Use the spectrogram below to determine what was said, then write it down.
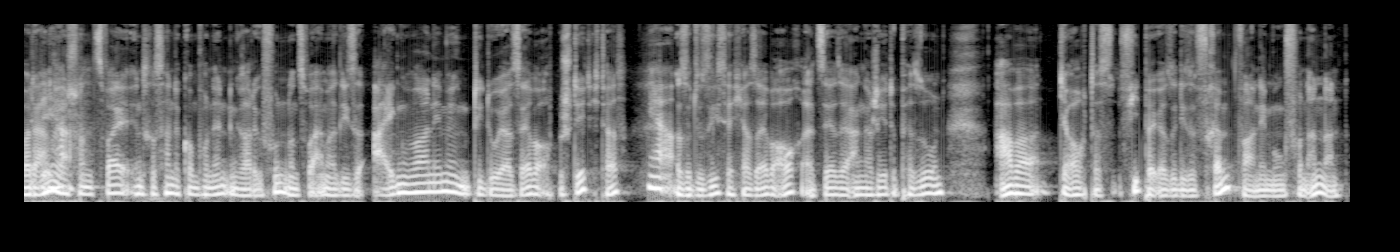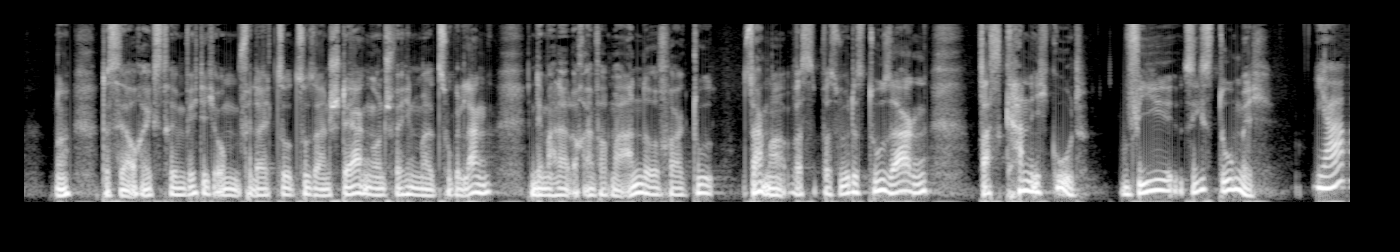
Aber da haben wir ja schon zwei interessante Komponenten gerade gefunden. Und zwar einmal diese Eigenwahrnehmung, die du ja selber auch bestätigt hast. Ja. Also du siehst dich ja selber auch als sehr, sehr engagierte Person. Aber ja auch das Feedback, also diese Fremdwahrnehmung von anderen. Ne? Das ist ja auch extrem wichtig, um vielleicht so zu seinen Stärken und Schwächen mal zu gelangen, indem man halt auch einfach mal andere fragt, du, sag mal, was, was würdest du sagen? Was kann ich gut? Wie siehst du mich? Ja,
